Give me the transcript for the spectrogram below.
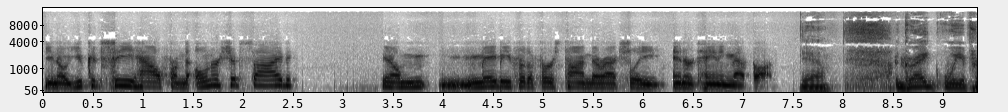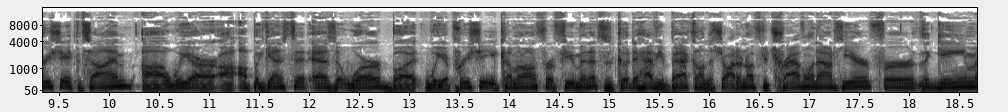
you know you could see how from the ownership side, you know, m- maybe for the first time they're actually entertaining that thought. Yeah. Greg, we appreciate the time. Uh, we are uh, up against it, as it were, but we appreciate you coming on for a few minutes. It's good to have you back on the show. I don't know if you're traveling out here for the game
